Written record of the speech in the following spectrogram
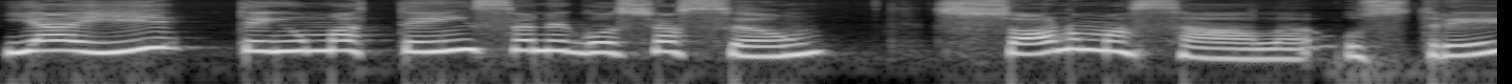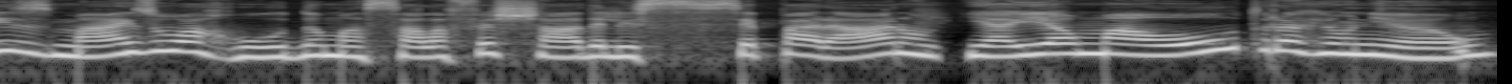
E aí tem uma tensa negociação só numa sala, os três mais o Arruda, uma sala fechada, eles se separaram. E aí é uma outra reunião,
